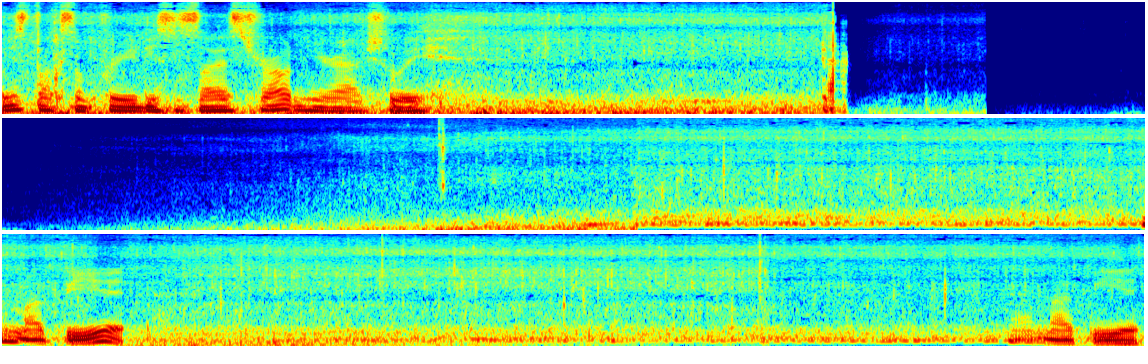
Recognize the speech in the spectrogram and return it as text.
They stuck some pretty decent sized trout in here actually. That might be it. That might be it.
